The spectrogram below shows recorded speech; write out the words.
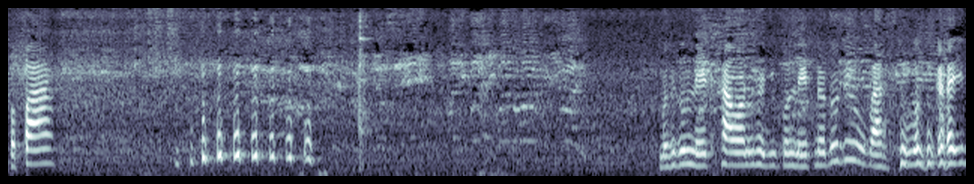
પપ્પા. મેં કીધું લેટ ખાવાનું છે હજી પણ લેટ નતું થયું બહારથી મંગાવી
